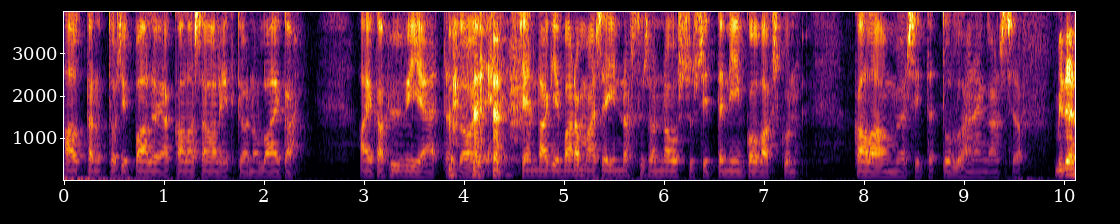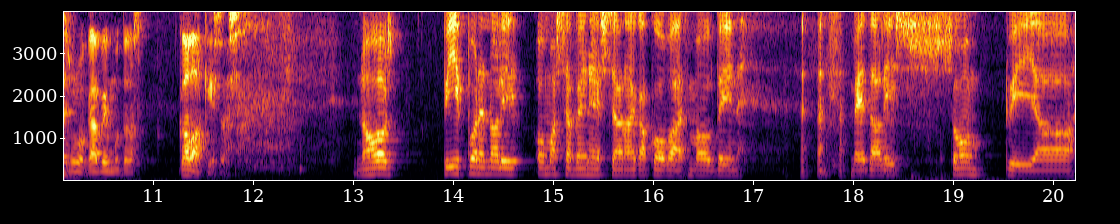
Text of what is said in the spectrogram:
auttanut tosi paljon ja kalasaalitkin on ollut aika, aika hyviä, että toi, sen takia varmaan se innostus on noussut sitten niin kovaksi, kun kala on myös sitten tullut hänen kanssaan. Miten sulla kävi muuten tässä kalakisassa? No, Piipponen oli omassa veneessään aika kova, että me oltiin, meitä oli Somppi ja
